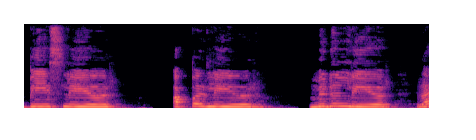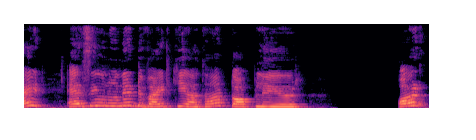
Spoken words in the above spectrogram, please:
Base layer upper layer middle layer right ऐसे उन्होंने डिवाइड किया था टॉप लेयर और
